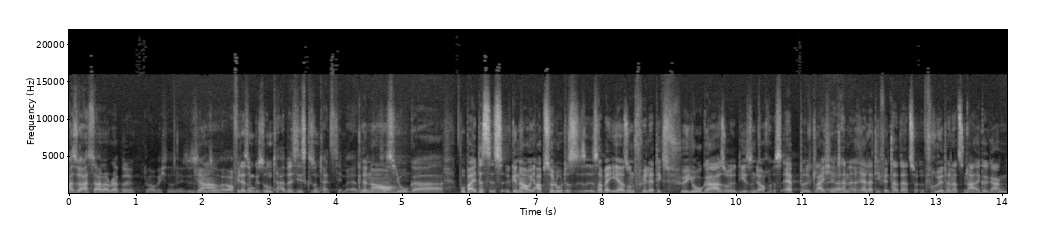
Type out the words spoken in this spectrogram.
Also Asana Rebel, glaube ich. So, ja. So, auch wieder so ein Gesundheit, aber dieses Gesundheitsthema. Ja? So genau. Dieses Yoga. Wobei das ist, genau, absolut. Das ist, ist, aber eher so ein Freeletics für Yoga. Also die sind auch als App gleich ja. intern, relativ internation, früh international gegangen.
